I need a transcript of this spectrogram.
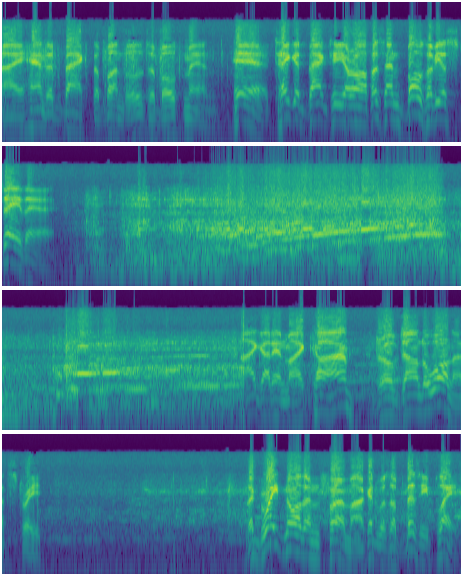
I handed back the bundle to both men. Here, take it back to your office, and both of you stay there. Got in my car, and drove down to Walnut Street. The Great Northern Fur Market was a busy place.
